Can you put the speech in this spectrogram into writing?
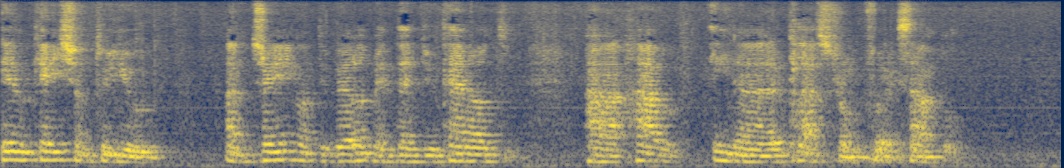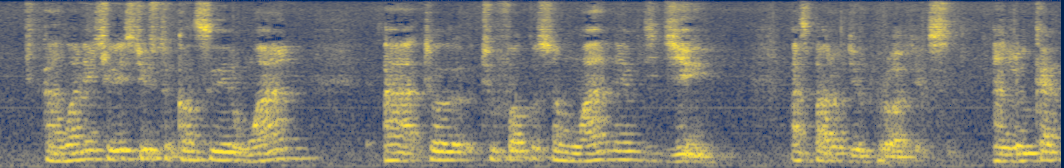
education to you and training on development that you cannot uh, have in a classroom, for example. And one issue is just to consider one, uh, to, to focus on one MDG as part of your projects and look at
